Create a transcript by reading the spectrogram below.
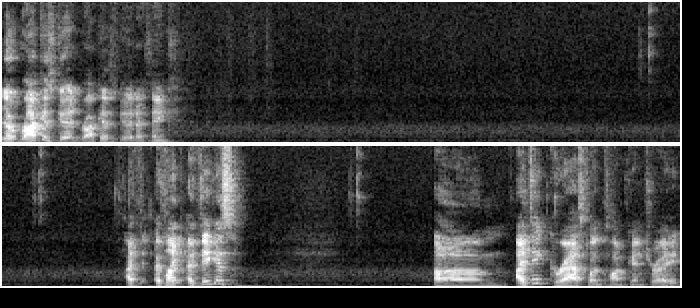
No, Rock is good. Rock is good. I think. I th- like. I think it's. Um, I think grasp on Tahm Kench, right?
